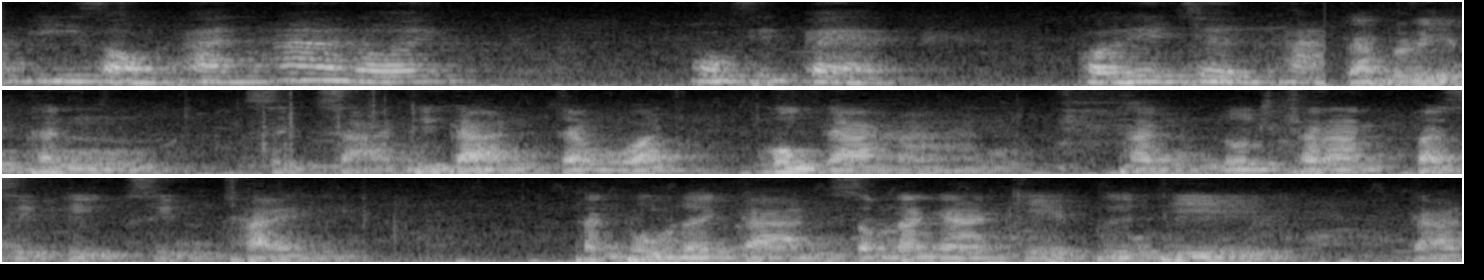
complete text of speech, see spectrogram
ำปี 2568 ขอเรียนเชิญค่ะกับเรียนท่านศึกษาธิการจังหวัดมุกดาหาร ท่านนุชรัตน์ประสิทธิสินชัย ท่านผู้อำนวยการสำนักงานเขตพื้นที่การ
